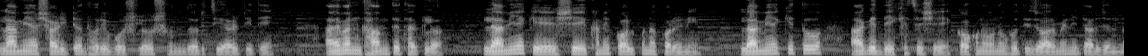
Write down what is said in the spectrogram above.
লামিয়া শাড়িটা ধরে বসল সুন্দর চেয়ারটিতে। আয়মান ঘামতে থাকল লামিয়াকে সে এখানে কল্পনা করেনি। লামিয়াকে তো আগে দেখেছে সে কখনো অনুভূতি জন্মেনি তার জন্য।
